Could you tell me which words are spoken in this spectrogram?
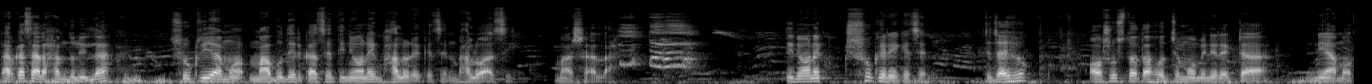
তার কাছে আলহামদুলিল্লাহ শুক্রিয়া মাবুদের কাছে তিনি অনেক ভালো রেখেছেন, ভালো আছি, মাশাআল্লাহ। তিনি অনেক সুখে রেখেছেন। তো যাই হোক, অসুস্থতা হচ্ছে মমিনের একটা নিয়ামত।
